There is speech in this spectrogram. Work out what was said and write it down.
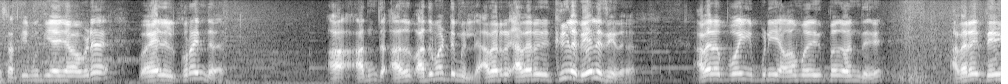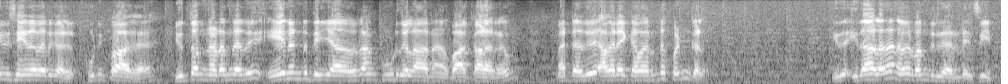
சத்தியமூர்த்தி ஐயாவை விட வயதில் குறைந்தவர். அ- அந்த அது அது மட்டும் இல்லை அவர் அவருக்கு கீழே வேலை செய்தவர். அவரை போய் இப்படி அவமதிப்பது வந்து அவரை தெரிவு செய்தவர்கள் குறிப்பாக யுத்தம் நடந்தது ஏனென்று தெரியாததான் கூடுதலான வாக்காளரும் மற்றது அவரை கவர்ந்த பெண்களும். இது இதால் தான் அவர் வந்திருக்கார் ரெண்டு சீட்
